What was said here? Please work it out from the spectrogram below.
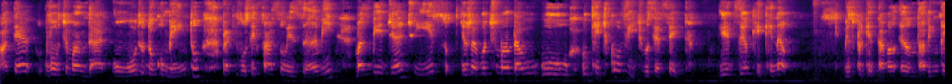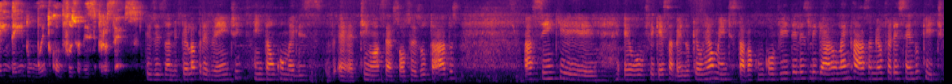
até vou te mandar um outro documento para que você faça um exame, mas mediante isso eu já vou te mandar o, o, o kit Covid. Você aceita? Ia dizer o quê? Que não. Mesmo porque tava, eu não estava entendendo muito como funciona esse processo. Fiz exame pela Prevent, então como eles é, tinham acesso aos resultados, assim que eu fiquei sabendo que eu realmente estava com Covid, eles ligaram lá em casa me oferecendo o kit.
